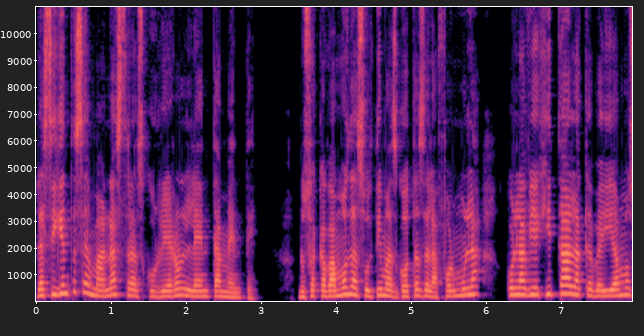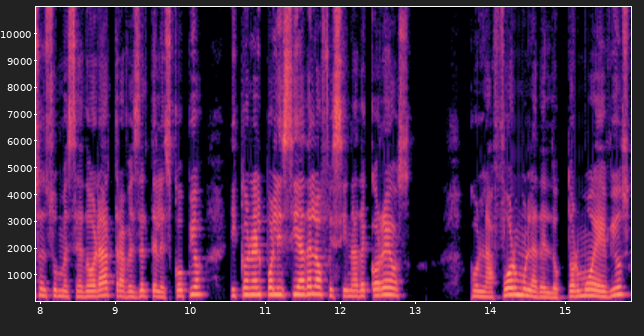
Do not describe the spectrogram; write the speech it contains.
Las siguientes semanas transcurrieron lentamente. Nos acabamos las últimas gotas de la fórmula con la viejita a la que veíamos en su mecedora a través del telescopio y con el policía de la oficina de correos. Con la fórmula del doctor Moebius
